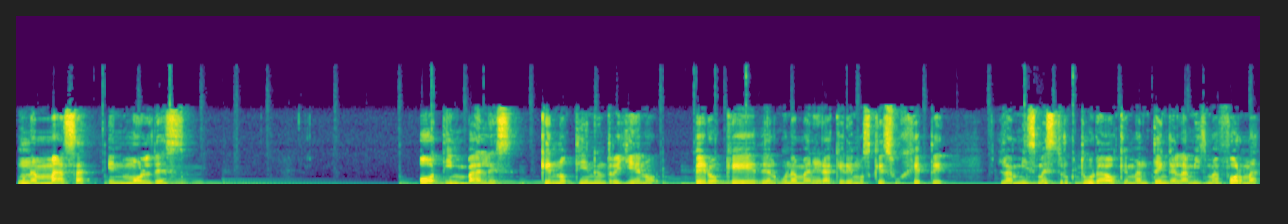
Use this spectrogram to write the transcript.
una masa en moldes o timbales que no tienen relleno, pero que de alguna manera queremos que sujete la misma estructura o que mantenga la misma forma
